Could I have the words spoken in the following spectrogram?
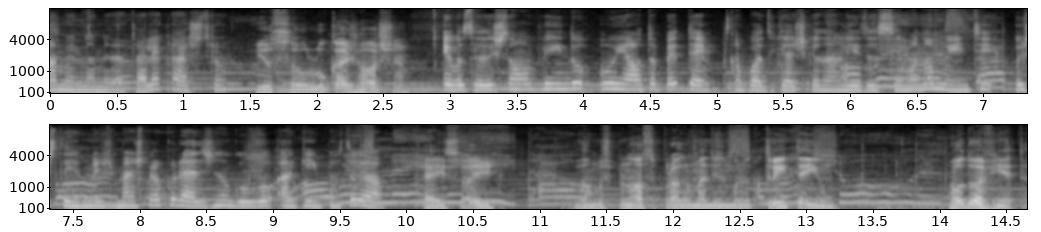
Olá, meu nome é Natália Castro E eu sou o Lucas Rocha. e vocês estão ouvindo o Em Alta PT, o podcast que analisa semanalmente os termos mais procurados no Google aqui em Portugal. É isso aí. Vamos pro nosso programa de número 31. Rodou a vinheta.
